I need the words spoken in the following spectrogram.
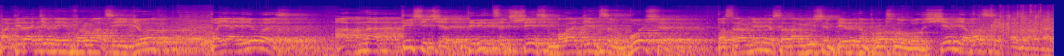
оперативная информация идет. Появилось 1036 младенцев больше по сравнению с аналогичным периодом прошлого года. С чем я вас всех поздравляю.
